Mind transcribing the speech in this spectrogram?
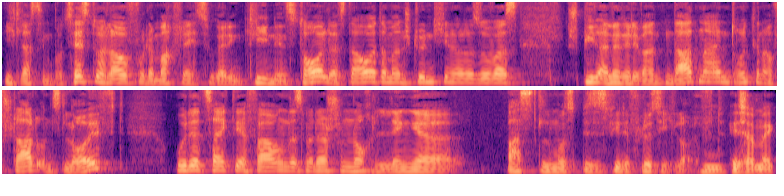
Ich lasse den Prozess durchlaufen oder mache vielleicht sogar den Clean Install. Das dauert dann mal ein Stündchen oder sowas. Spiele alle relevanten Daten ein, drücke dann auf Start und es läuft. Oder zeigt die Erfahrung, dass man da schon noch länger basteln muss, bis es wieder flüssig läuft? Ich sage mal,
